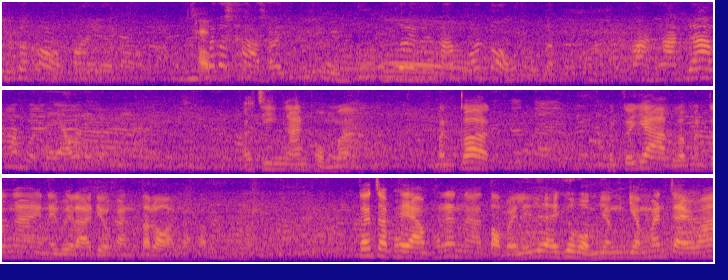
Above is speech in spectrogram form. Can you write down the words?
ที่จะต่อไปอะเรามีครับ มาตรฐานอะไรที่สูงขึ้นเรื่อยๆนะคะเพราะว่าต่อสู้แบบผ่านงานยากมาหมดแล้วอะไรแบบนี้เอาจริงงานผมอะมันก็มันก็ยากแล้วมันก็ง่ายในเวลาเดียวกันตลอดแหละครับ ก็จะพยายามพัฒนาต่อไปเรื่อยๆ คือผมยังยังมั่นใจว่า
